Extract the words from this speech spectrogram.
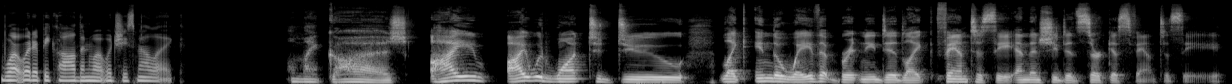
what would it be called and what would she smell like? Oh my gosh. I I would want to do like in the way that Britney did like fantasy and then she did circus fantasy.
